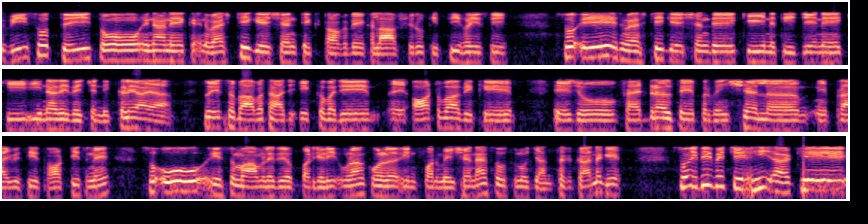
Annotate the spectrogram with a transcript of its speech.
2023 ਤੋਂ ਇਹਨਾਂ ਨੇ ਇੱਕ ਇਨਵੈਸਟੀਗੇਸ਼ਨ ਟਿਕਟੌਕ ਦੇ ਖਿਲਾਫ ਸ਼ੁਰੂ ਕੀਤੀ ਹੋਈ ਸੀ। ਸੋ ਇਹ ਇਨਵੈਸਟੀਗੇਸ਼ਨ ਦੇ ਕੀ ਨਤੀਜੇ ਨੇ, ਕੀ ਇਹਨਾਂ ਦੇ ਵਿੱਚ ਨਿਕਲਿਆ ਆ। ਸੋ ਇਸ ਬਾਬਤ ਅੱਜ 1 ਵਜੇ ਆਟਵਾ ਵਿਖੇ ਇਹ ਜੋ ਫੈਡਰਲ ਤੇ ਪ੍ਰੋਵਿੰਸ਼ੀਅਲ ਪ੍ਰਾਈਵੇਸੀ ਅਥਾਰਟੀਜ਼ ਨੇ, ਸੋ ਉਹ ਇਸ ਮਾਮਲੇ ਦੇ ਉੱਪਰ ਜਿਹੜੀ ਉਹਨਾਂ ਕੋਲ ਇਨਫੋਰਮੇਸ਼ਨ ਹੈ, ਸੋ ਉਸ ਨੂੰ ਜਨਤਕ ਕਰਨਗੇ। ਸੋ ਇਹਦੇ ਵਿੱਚ ਇਹੀ ਆ ਕਿ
